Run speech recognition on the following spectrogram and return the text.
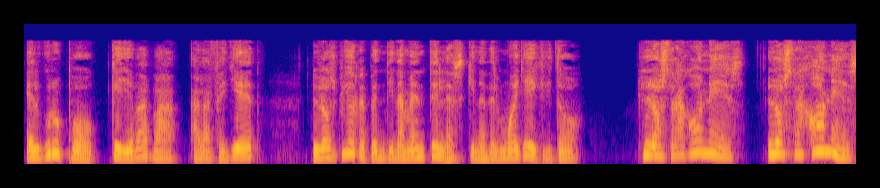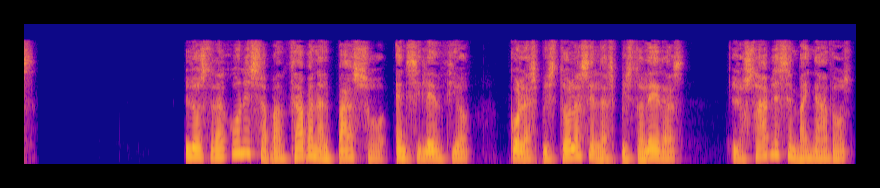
el grupo que llevaba á lafayette los vio repentinamente en la esquina del muelle y gritó los dragones los dragones los dragones avanzaban al paso en silencio con las pistolas en las pistoleras los sables envainados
